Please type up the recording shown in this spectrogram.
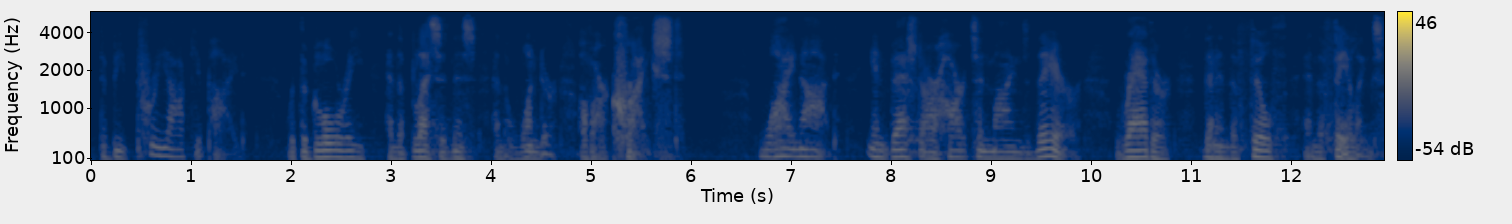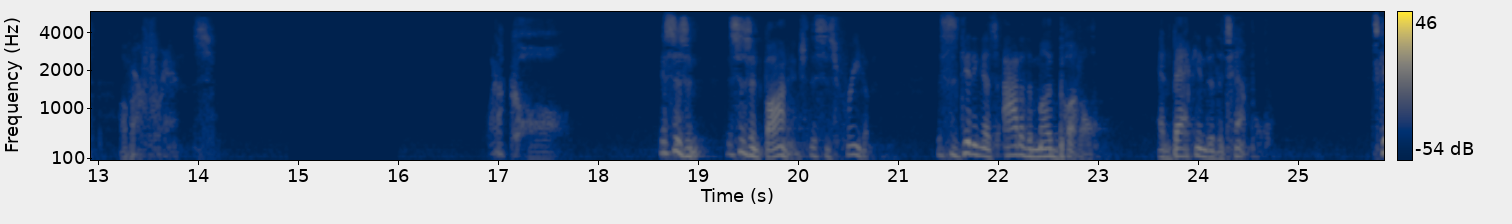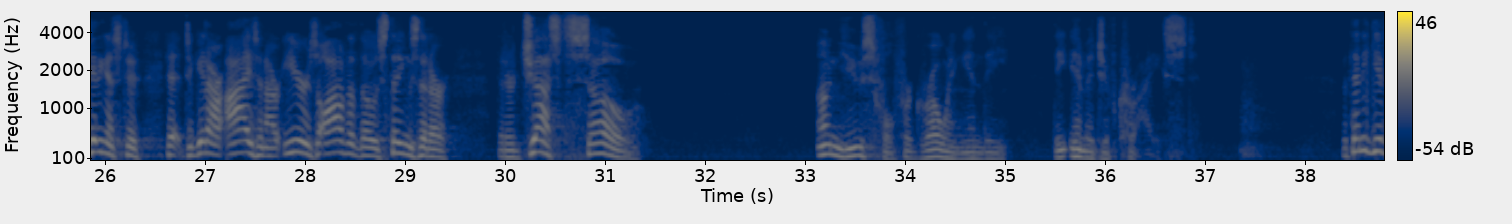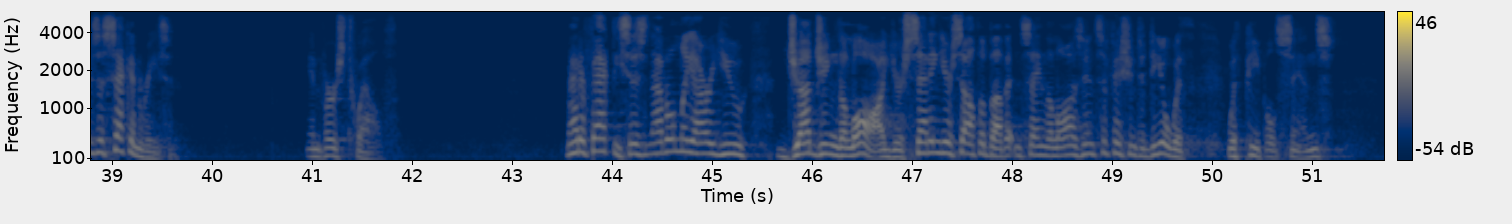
to be preoccupied with the glory and the blessedness and the wonder of our Christ. Why not invest our hearts and minds there rather than in the filth and the failings of our friends? What a call. This isn't, this isn't bondage, this is freedom. This is getting us out of the mud puddle and back into the temple. It's getting us to, to, to, get our eyes and our ears off of those things that are, that are just so unuseful for growing in the, the image of Christ. But then he gives a second reason in verse 12. Matter of fact, he says, not only are you judging the law, you're setting yourself above it and saying the law is insufficient to deal with, with people's sins,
